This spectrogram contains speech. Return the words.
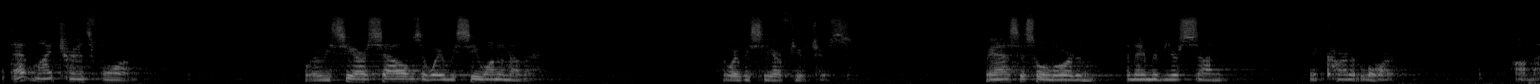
That that might transform the way we see ourselves, the way we see one another, the way we see our futures. We ask this, O Lord, in the name of your Son, incarnate Lord. Amen.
